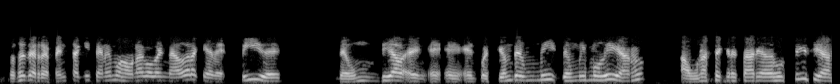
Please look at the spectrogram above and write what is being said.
Entonces, de repente aquí tenemos a una gobernadora que despide de un día, en, cuestión de un, de un mismo día. A una secretaria de justicia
